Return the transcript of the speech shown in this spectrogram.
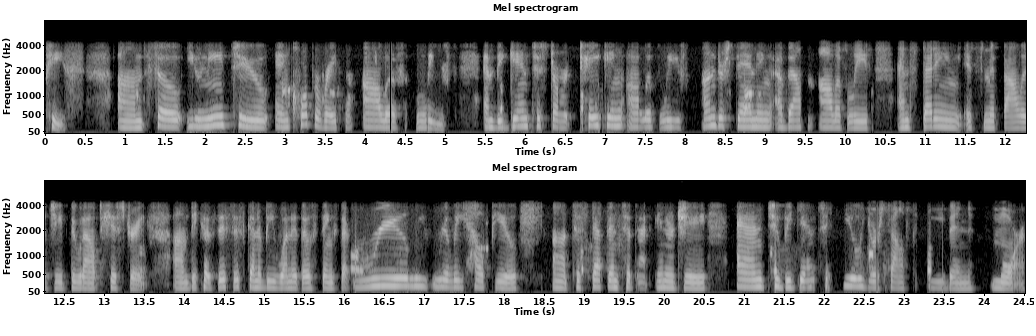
peace. Um, so you need to incorporate the olive leaf and begin to start taking olive leaf, understanding about the olive leaf, and studying its mythology throughout history. Um, because this is going to be one of those things that really, really help you uh, to step into that energy and to begin to heal yourself even more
